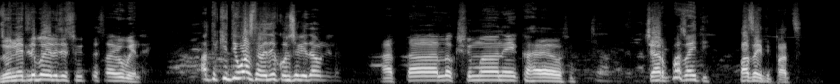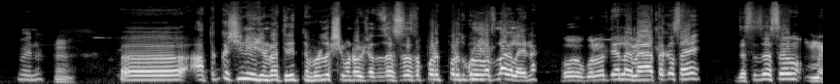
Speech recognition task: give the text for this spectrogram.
जुन्यातली बैल जशी होती तसा ह्यो बैल आहे. आता किती वाजता देखून सगळी दावणीला आता लक्ष्मण एक आहे. चार पाच आहे ती. पाच आहे ती पाच. होय ना? हम्म. अं, आता कशी नियोजन राहतील इथनं पुढे लक्ष्मणरावच्या आता जसं जसं परत परत गुलालात लागलाय ना? हो बोला त्याला लागलाय. आता कसं आहे जसं जसं म-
